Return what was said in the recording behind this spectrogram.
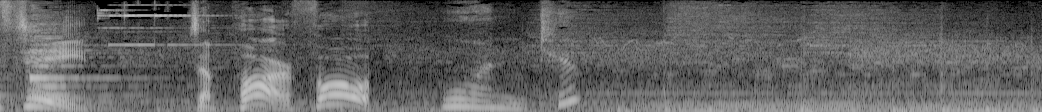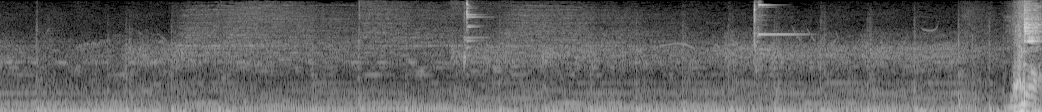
15. It's a par four. One, two. Yeah.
